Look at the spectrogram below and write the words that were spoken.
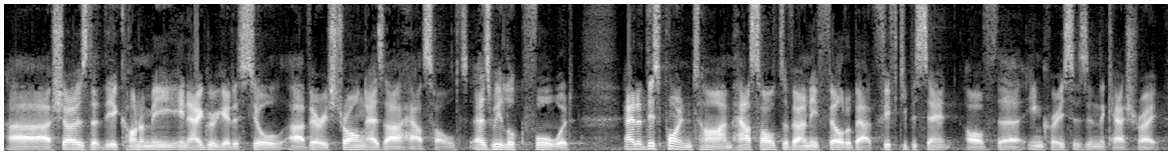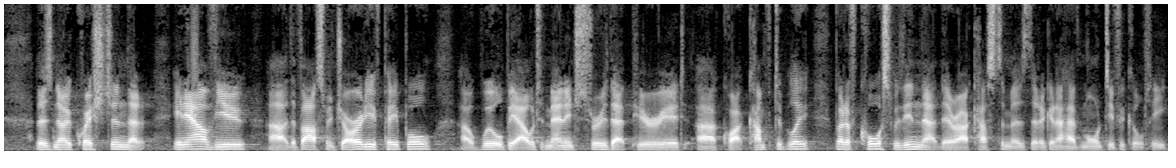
uh, shows that the economy in aggregate is still uh, very strong, as are households. As we look forward, and at this point in time, households have only felt about 50% of the increases in the cash rate. There's no question that, in our view, uh, the vast majority of people uh, will be able to manage through that period uh, quite comfortably. But of course, within that, there are customers that are going to have more difficulty.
